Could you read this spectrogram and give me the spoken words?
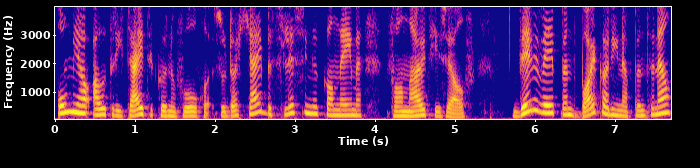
om jouw autoriteit te kunnen volgen, zodat jij beslissingen kan nemen vanuit jezelf. www.bycarina.nl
